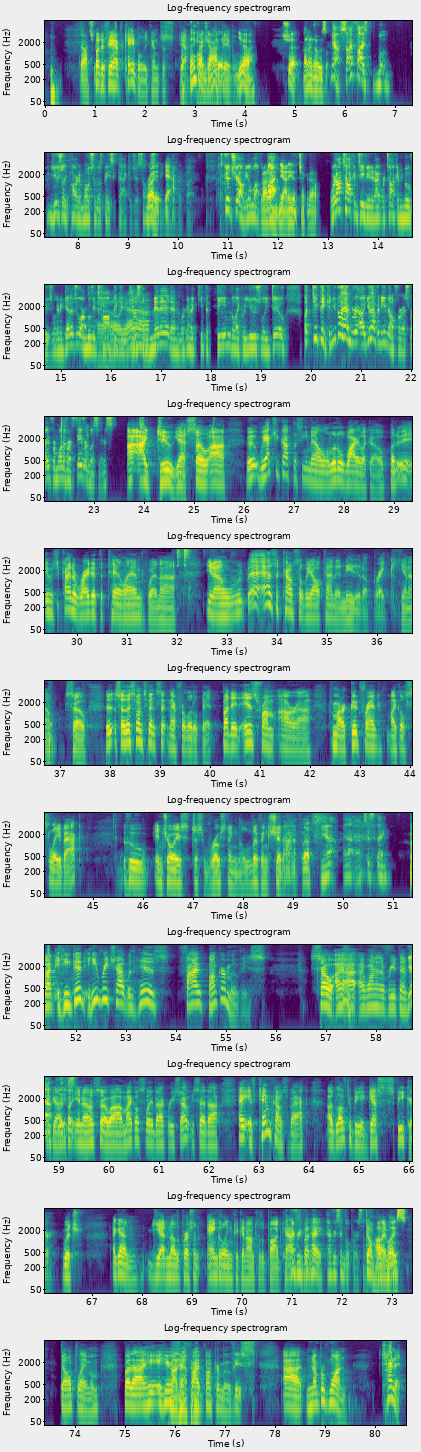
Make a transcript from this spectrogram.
Gotcha. but if you have cable, you can just yeah. I think I got on it. Cable. Yeah. Shit. I didn't know it was. Yeah, sci-fi's mo- usually part of most of those basic packages. So I'm Right. Yeah. it, but it's a good show. You'll love it. Right but on. Yeah, I need to check it out. we're not talking TV tonight. We're talking movies. We're going to get into our movie Hell topic in just a minute, and we're going to keep it themed like we usually do. But DP, can you go ahead and re- uh, you have an email for us, right, from one of our favorite listeners? I, I do. Yes. So, uh, uh, we actually got this email a little while ago, but it, it was kind of right at the tail end when, uh, you know, as a council, we all kind of needed a break, you know. So, uh, so this one's been sitting there for a little bit, but it is from our uh, from our good friend Michael Slayback, who enjoys just roasting the living shit out of us. Yeah, yeah, that's his thing. But he did. He reached out with his five bunker movies. So I I, I wanted to read them Yeah, to you guys. please. Let you know. So uh, Michael Slayback reached out. He said, uh, "Hey, if Tim comes back, I'd love to be a guest speaker." Which, again, yet another person angling to get onto the podcast. Everybody, But hey, every single person. don't Hot blame him. Don't blame him. But uh, he, here's Not his happening. five bunker movies. Uh, number one, Tenet.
